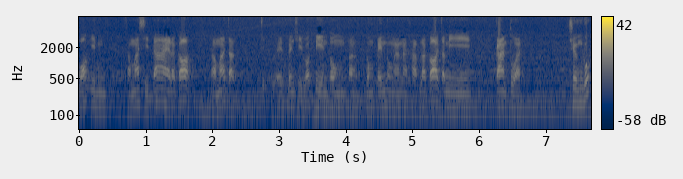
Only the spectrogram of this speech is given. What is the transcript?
walk in สามารถฉีดได้ แล้วก็สามารถจัดเป็นฉีดวัคซีนตรงตรงเต็นท์ตรงนั้นนะครับ แล้วก็จะมีการตรวจ เชิงรุก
